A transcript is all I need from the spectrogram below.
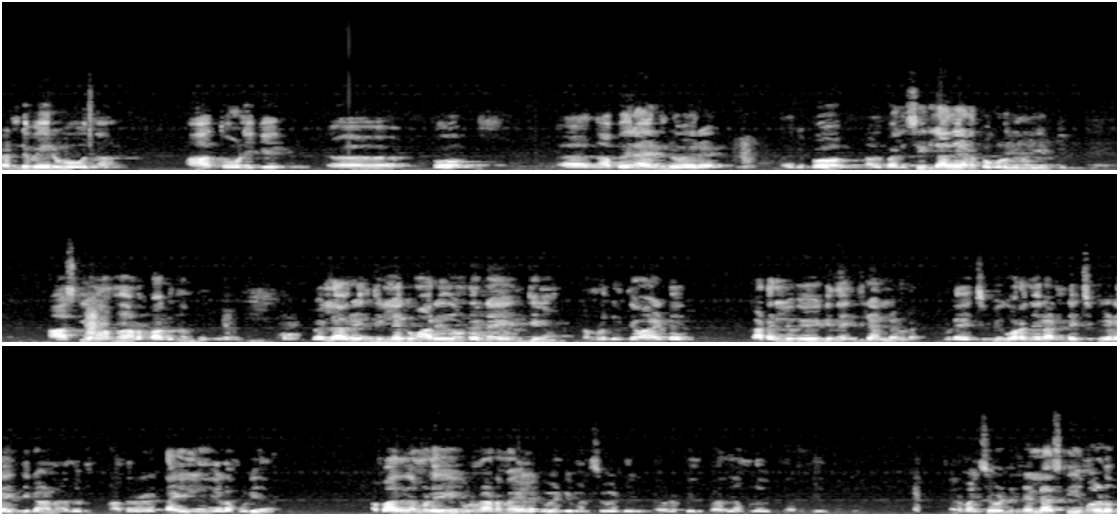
രണ്ട് പേര് പോകുന്ന ആ തോണിക്ക് ഇപ്പോൾ നാൽപ്പതിനായിരം രൂപ വരെ അതിനിപ്പോൾ അത് പലിശ ഇല്ലാതെയാണ് ഇപ്പോൾ കൊടുക്കുന്നത് എട്ടി. ആ സ്കീം നമ്മൾ നടപ്പാക്കുന്നുണ്ട്. ഇപ്പോൾ എല്ലാവരും എഞ്ചിനിലേക്ക് മാറിയത് കൊണ്ട് തന്നെ എഞ്ചിൻ നമ്മൾ കൃത്യമായിട്ട് കടലിൽ ഉപയോഗിക്കുന്ന എഞ്ചിനല്ല ഇവിടെ ഇവിടെ എച്ച് പി കുറഞ്ഞ രണ്ട് എച്ച് പിയുടെ എഞ്ചിനാണ്. അതും മാത്രമല്ല ടൈലിന് നീളം കൂടിയതാണ്. അപ്പോൾ അത് നമ്മൾ ഈ ഉൾനാടൻ മേഖലയ്ക്ക് വേണ്ടി മത്സ്യബോട്ട് ഡെവലപ്പ് ചെയ്തപ്പോൾ അത് നമ്മൾ വിതരണം അങ്ങനെ മത്സ്യബന്ധനത്തിന്റെ എല്ലാ സ്കീമുകളും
